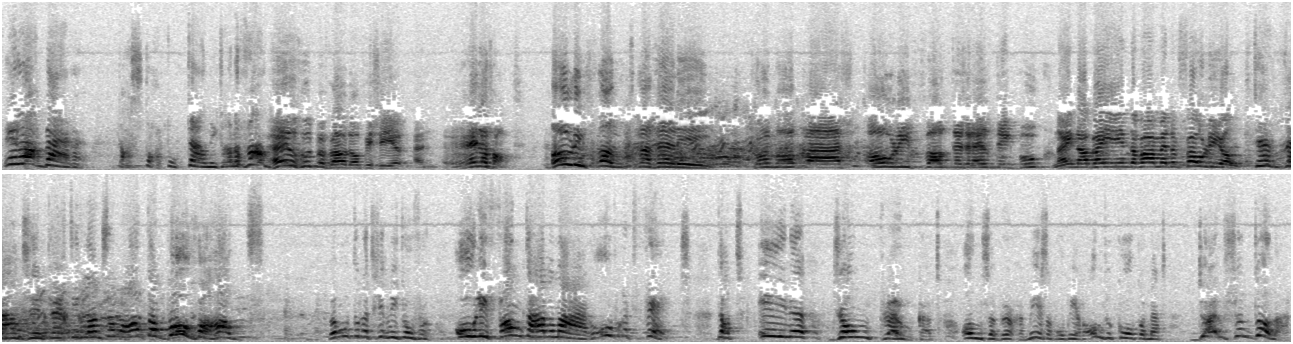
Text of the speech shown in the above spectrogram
Edelachtbare, dat is toch totaal niet relevant? Heel goed, mevrouw de officier. En relevant. Olifant, Ravelli. Kom op, baas. Olifant is een heel dik boek. Nee, nou ben je in de war met een foliant. De waanzin krijgt hier langzamerhand de bovenhand. We moeten het hier niet over olifanten hebben, maar over het feit dat ene John Plunkett onze burgemeester probeerde om te kopen met duizend dollar.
